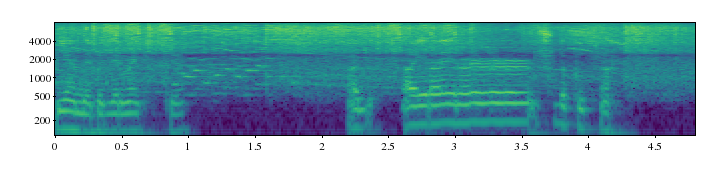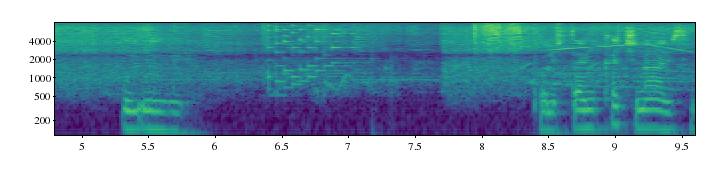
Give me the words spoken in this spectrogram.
Bir anda belirmek istiyor. Hadi hayır hayır hayır şurada pusma. Uy uy uy. Polisten kaçın abisi.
